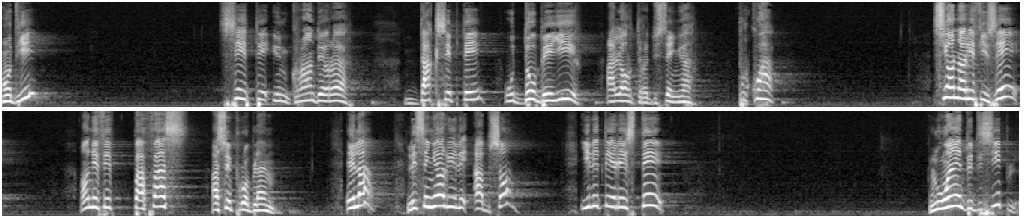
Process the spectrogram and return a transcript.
ont dit, c'était une grande erreur d'accepter ou d'obéir à l'ordre du Seigneur. Pourquoi? Si on a refusé, on ne fait pas face à ce problème. Et là, le Seigneur, il est absent. Il était resté loin des disciples.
